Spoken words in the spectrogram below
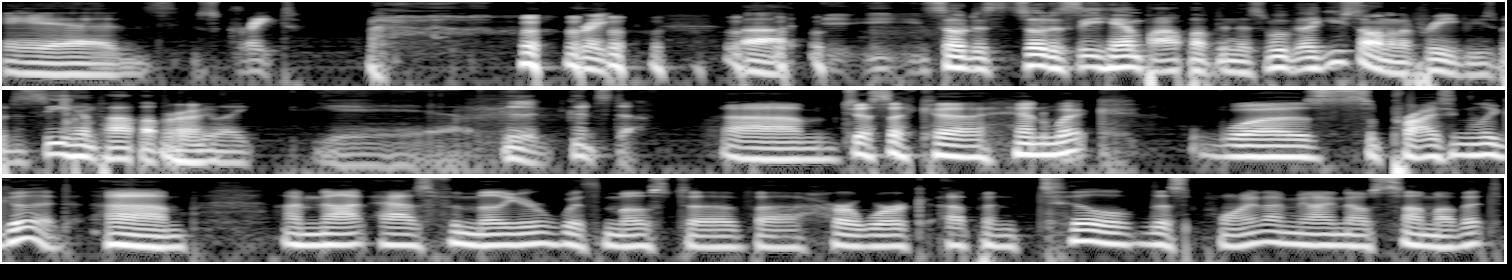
and it was great great uh, so to so to see him pop up in this movie like you saw it on the previews but to see him pop up and be like yeah good good stuff Um, Jessica Henwick was surprisingly good. Um, I'm not as familiar with most of uh, her work up until this point. I mean, I know some of it,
